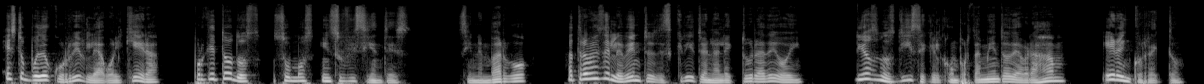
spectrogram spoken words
Esto puede ocurrirle a cualquiera porque todos somos insuficientes. Sin embargo, a través del evento descrito en la lectura de hoy, Dios nos dice que el comportamiento de Abraham era incorrecto.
